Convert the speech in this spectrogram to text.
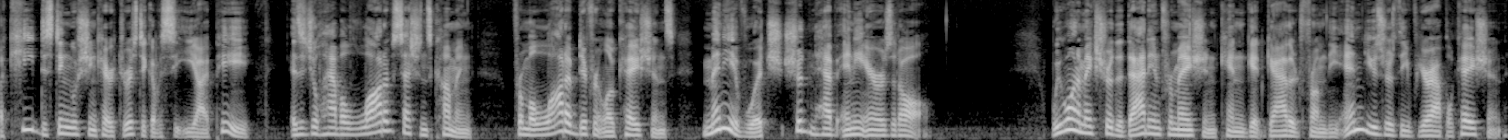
A key distinguishing characteristic of a CEIP is that you'll have a lot of sessions coming from a lot of different locations, many of which shouldn't have any errors at all. We want to make sure that that information can get gathered from the end users of your application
